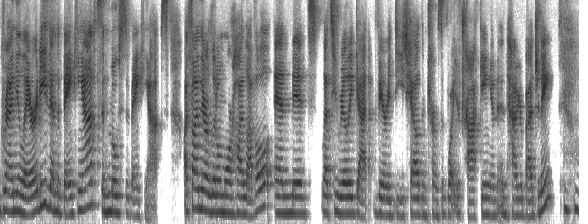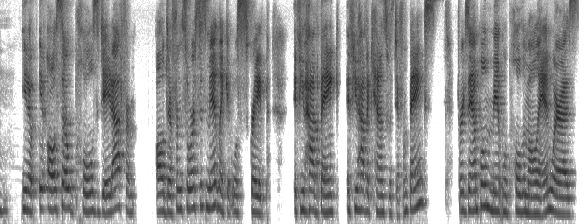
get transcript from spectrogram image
granularity than the banking apps and most of the banking apps. I find they're a little more high level and Mint lets you really get very detailed in terms of what you're tracking and, and how you're budgeting. Mm-hmm. You know, it also pulls data from all different sources, Mint, like it will scrape if you have bank, if you have accounts with different banks, for example, Mint will pull them all in, whereas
